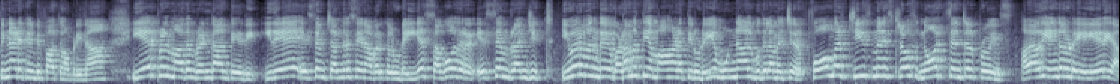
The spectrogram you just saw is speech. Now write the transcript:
பின்னாடி திரும்பி பார்த்தோம் அப்படின்னா ஏப்ரல் மாதம் ரெண்டாம் தேதி இதே எஸ் எம் சந்திரசேன் அவர்களுடைய சகோதரர் எஸ் எம் ரஞ்சித் இவர் வந்து வடமத்திய மாகாணத்தினுடைய முன்னாள் முதலமைச்சர் former chief minister of north central province அதாவது எங்களுடைய ஏரியா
